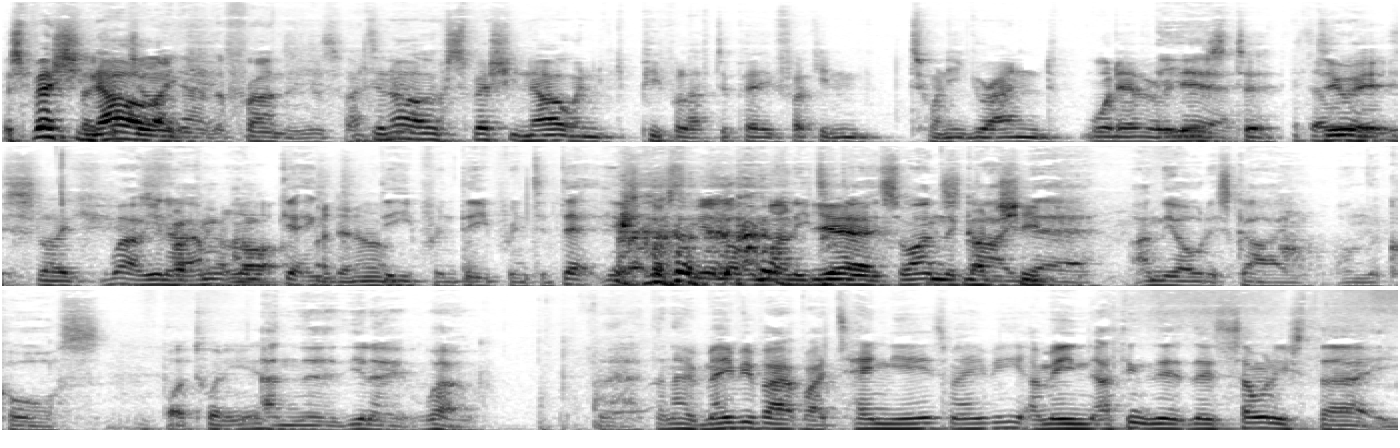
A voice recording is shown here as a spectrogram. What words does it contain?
especially a now. Like, out the front and just I don't know, especially now when people have to pay fucking twenty grand, whatever it Yeah. is, to Is do it. it is? Like Well, you know, I'm, a I'm getting I don't know. deeper and deeper into debt. Yeah, It's costing me a lot of money to Yeah, do this, so I'm the guy cheap. there. I'm the oldest guy on the course, by 20 years. and the you know, well, I don't know, maybe about by ten years, maybe. I mean, I think that there's someone who's thirty.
